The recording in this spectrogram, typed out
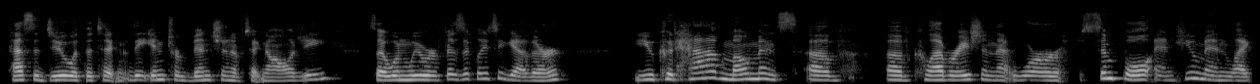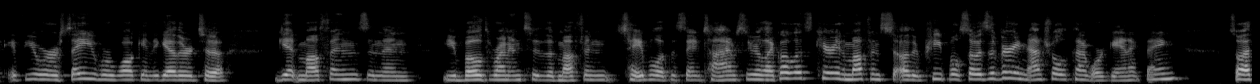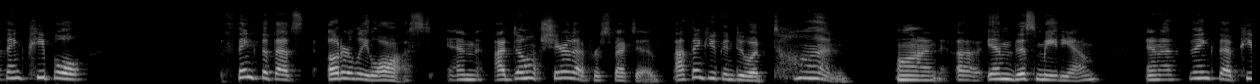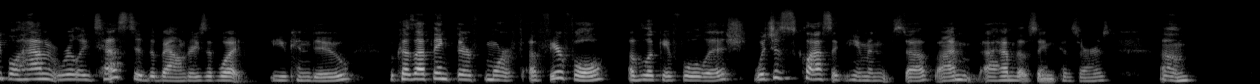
has to do with the tech the intervention of technology. So when we were physically together, you could have moments of of collaboration that were simple and human. Like if you were say you were walking together to get muffins and then you both run into the muffin table at the same time. So you're like, oh, let's carry the muffins to other people. So it's a very natural kind of organic thing. So I think people think that that's utterly lost. And I don't share that perspective. I think you can do a ton on uh, in this medium. And I think that people haven't really tested the boundaries of what you can do because I think they're more uh, fearful of looking foolish, which is classic human stuff. I'm I have those same concerns. Um,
